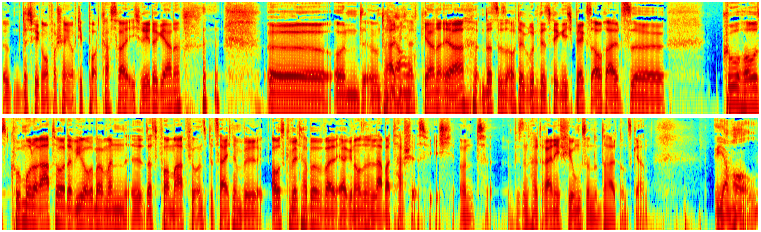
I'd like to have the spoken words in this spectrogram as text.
äh, deswegen auch wahrscheinlich auch die Podcast-Reihe, ich rede gerne äh, und unterhalte Ich mich halt gerne, ja. Und das ist auch der Grund, weswegen ich Bex auch als äh, Co-Host, Co-Moderator oder wie auch immer man äh, das Format für uns bezeichnen will, ausgewählt habe, weil er genauso eine Labertasche ist wie ich. Und wir sind halt rheinische Jungs und unterhalten uns gern. Jawohl.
